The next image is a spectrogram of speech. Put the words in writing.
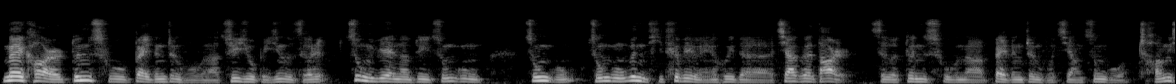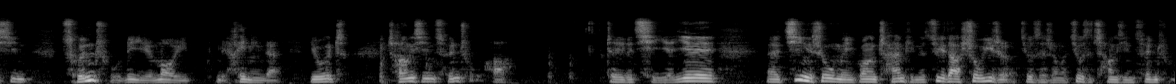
迈考尔敦促拜登政府呢追究北京的责任。众议院呢对中共中共中共问题特别委员会的加格达尔则敦促呢拜登政府将中国长新存储列入贸易黑名单，有个长长新存储啊。这个企业，因为，呃，禁售美光产品的最大受益者就是什么？就是长新存储。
